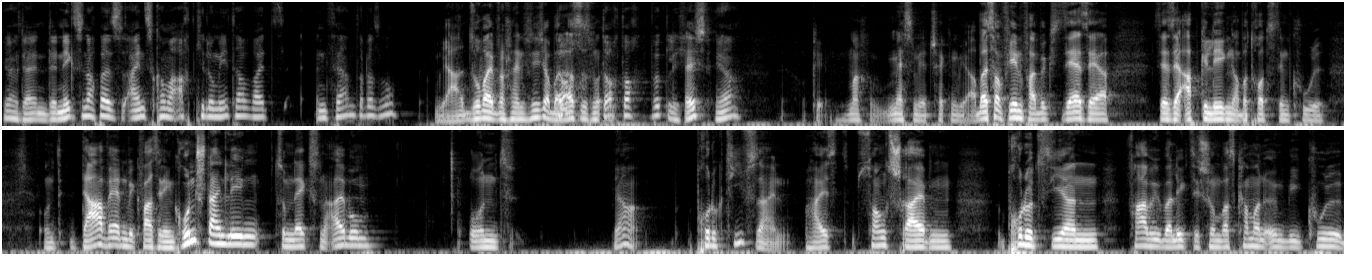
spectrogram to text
Ja, der, der nächste Nachbar ist 1,8 Kilometer weit entfernt oder so. Ja, soweit wahrscheinlich nicht, aber doch, lass es mal. doch, doch, wirklich. Echt? Ja. Okay, mach, messen wir, checken wir. Aber es ist auf jeden Fall wirklich sehr, sehr, sehr, sehr abgelegen, aber trotzdem cool. Und da werden wir quasi den Grundstein legen zum nächsten Album und ja, produktiv sein. Heißt Songs schreiben, produzieren. Fabi überlegt sich schon, was kann man irgendwie cool,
